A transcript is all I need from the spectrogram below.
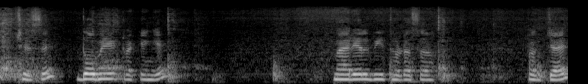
अच्छे से दो मिनट रखेंगे। नारियल भी थोड़ा सा पक जाए।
